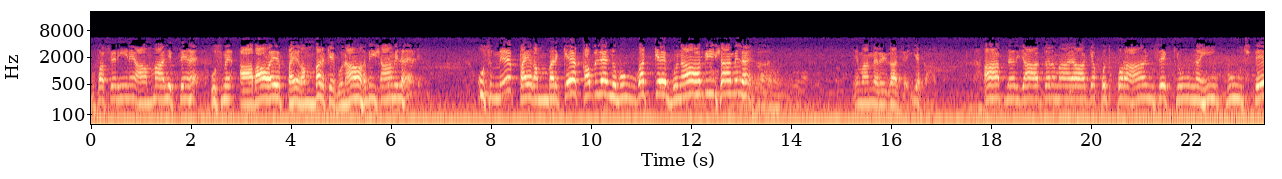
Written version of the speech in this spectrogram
मुफसरीन आमा लिखते हैं, उसमें आबाए पैगंबर के गुनाह भी शामिल है। उसमें पैगंबर के कबल नबूवत के गुनाह भी शामिल हैं। इमाम रिजा से ये कहा। आपने रिजात फरमाया कि खुद कुरान से क्यों नहीं पूछते?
